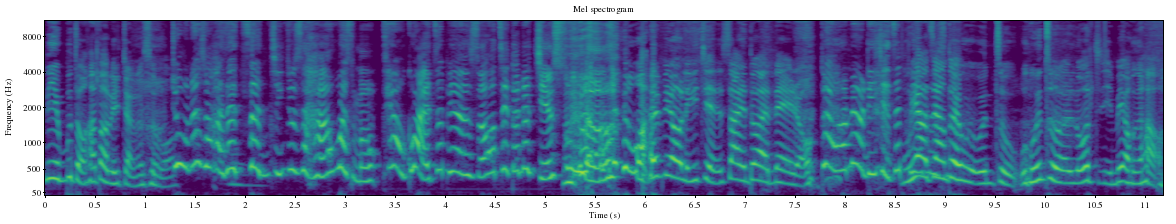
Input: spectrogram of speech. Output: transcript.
你也不懂他到底讲了什么，就我那还在震惊，就是他为什么跳过来这边的时候，这段就结束了，我还没有理解上一段内容，对我还没有理解这不要这样对文主，文主的逻辑没有很好。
